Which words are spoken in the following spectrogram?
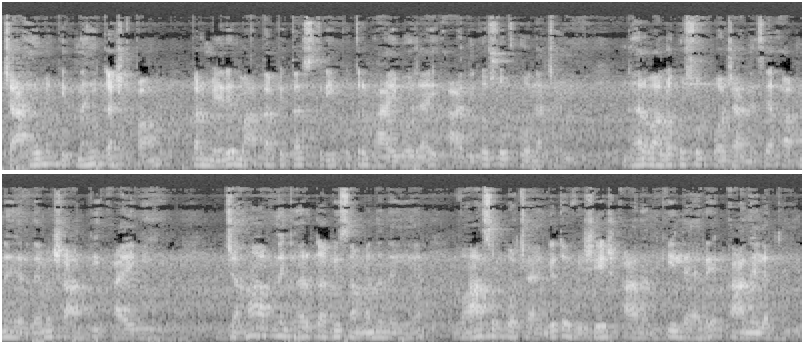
चाहे मैं कितना ही कष्ट पाऊँ, पर मेरे माता पिता स्त्री पुत्र भाई भौजाई आदि को सुख होना चाहिए। घर वालों को सुख पहुँचाने से अपने हृदय में शांति आएगी ही। जहाँ अपने घर का भी संबंध नहीं है, वहाँ सुख पहुँचाएँगे तो विशेष आनंद की लहरें आने लग जाएँगी।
